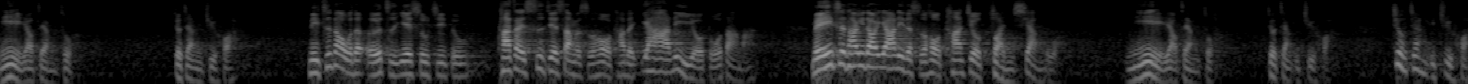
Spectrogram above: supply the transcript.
你也要这样做，就这样一句话。你知道我的儿子耶稣基督，他在世界上的时候，他的压力有多大吗？每一次他遇到压力的时候，他就转向我。你也要这样做，就这样一句话，就这样一句话。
